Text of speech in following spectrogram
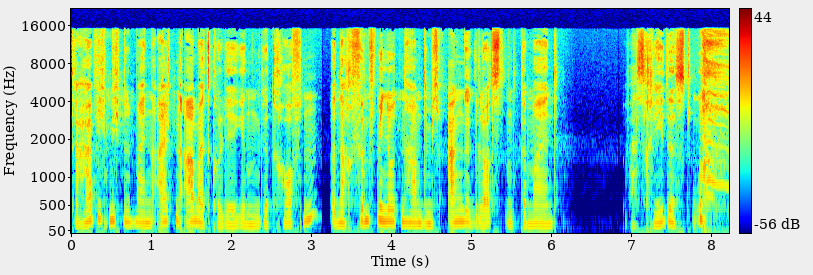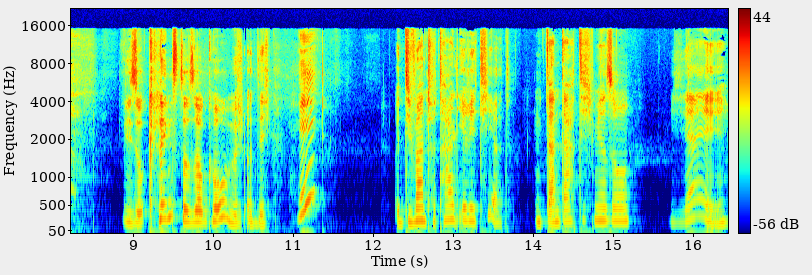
da habe ich mich mit meinen alten Arbeitskolleginnen getroffen. Und nach fünf Minuten haben die mich angeglotzt und gemeint, was redest du? Wieso klingst du so komisch? Und ich, hä? Und die waren total irritiert. Und dann dachte ich mir so, yay,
